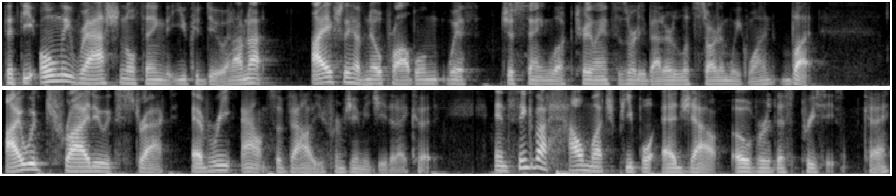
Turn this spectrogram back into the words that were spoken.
that the only rational thing that you could do, and I'm not, I actually have no problem with just saying, look, Trey Lance is already better. Let's start him week one, but I would try to extract every ounce of value from Jimmy G that I could. And think about how much people edged out over this preseason. Okay.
